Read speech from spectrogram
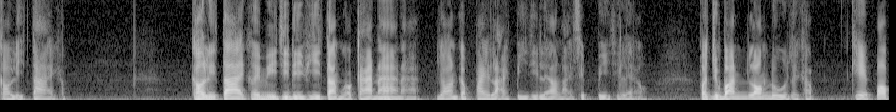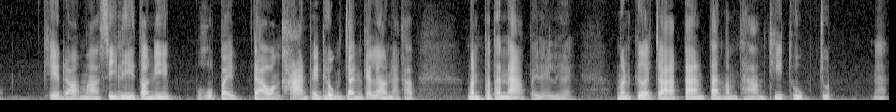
เกาหลีใต้ครับ เกาหลีใต้เคยมี GDP ต่ำกว่ากาหน้านะฮะย้อนกลับไปหลายปีที่แล้วหลายสิบปีที่แล้ว ปัจจุบันลองดูเลยครับ K-POP K-drama ซีรีส์ตอนนี้โอ้โหไปดาวอังคารไปดวงจันทร์กันแล้วนะครับ มันพัฒนาไปเรื่อยๆ มันเกิดจากการตั้งคำถามที่ถูกจุดนะ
